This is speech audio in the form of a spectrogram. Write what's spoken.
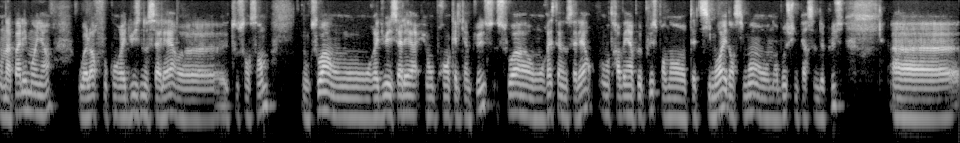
on n'a pas les moyens, ou alors il faut qu'on réduise nos salaires euh, tous ensemble. Donc soit on réduit les salaires et on prend quelqu'un de plus, soit on reste à nos salaires, on travaille un peu plus pendant peut-être six mois et dans six mois on embauche une personne de plus. Euh,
